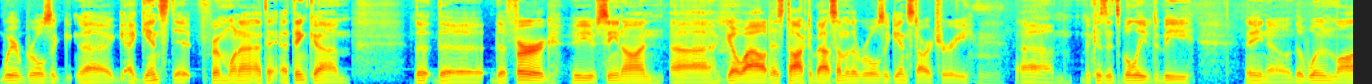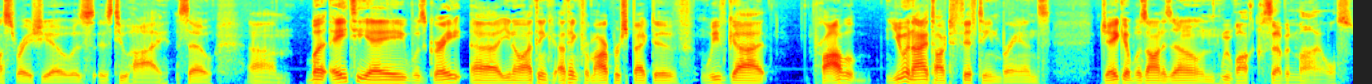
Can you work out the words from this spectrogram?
weird rules uh, against it. From what I, I think, I think um, the the the Ferg who you've seen on uh, Go Wild has talked about some of the rules against archery mm. um, because it's believed to be, you know, the wound loss ratio is is too high. So um, but ATA was great. Uh, you know, I think I think from our perspective, we've got probably you and I talked to 15 brands. Jacob was on his own. We walked seven miles.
